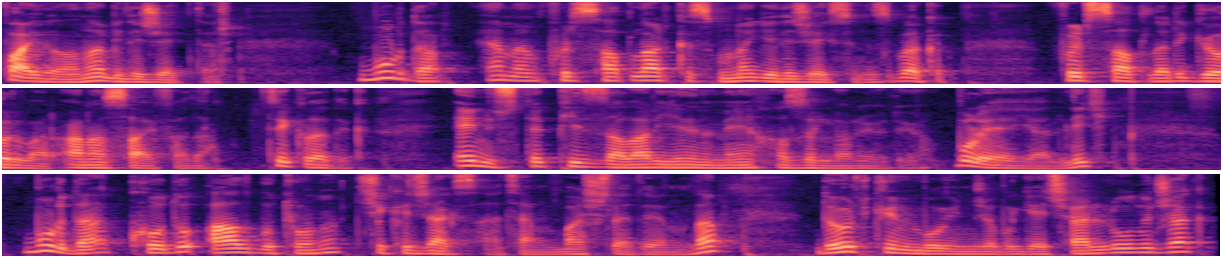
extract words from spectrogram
faydalanabilecekler. Burada hemen fırsatlar kısmına geleceksiniz. Bakın fırsatları gör var ana sayfada. Tıkladık. En üstte pizzalar yenilmeye hazırlanıyor diyor. Buraya geldik. Burada kodu al butonu çıkacak zaten başladığında. 4 gün boyunca bu geçerli olacak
